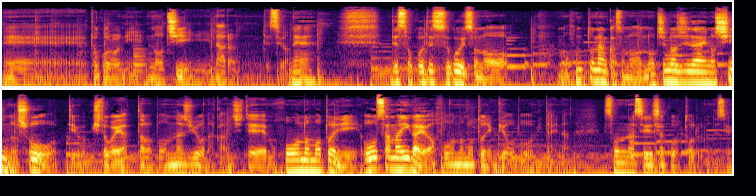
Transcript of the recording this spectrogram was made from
えー、ところにの地位になるんですよね。でそこですごいそのもう本当なんかその後の時代の真の将王っていう人がやったのと同じような感じでもう法のもとに王様以外は法のもとに平等みたいなそんな政策を取るんですよ。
